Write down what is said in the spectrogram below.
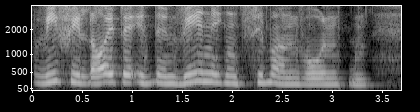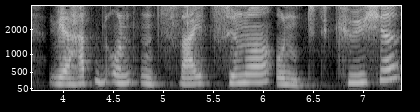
wie viele Leute in den wenigen Zimmern wohnten. Wir hatten unten zwei Zimmer und Küche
